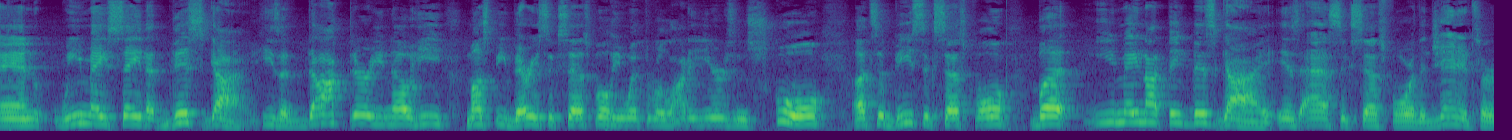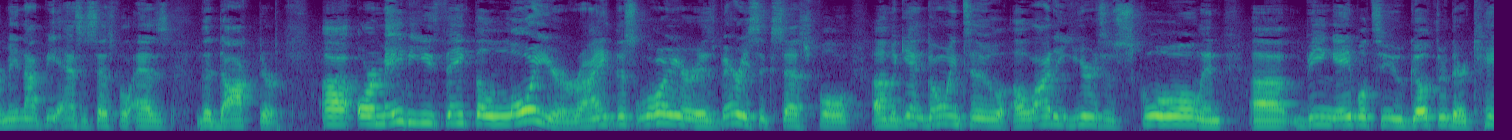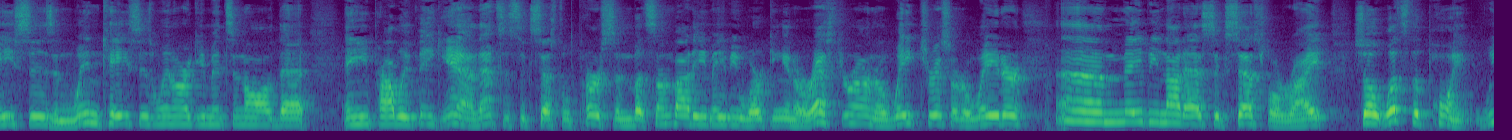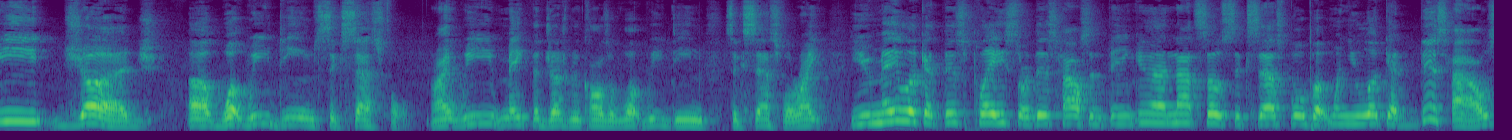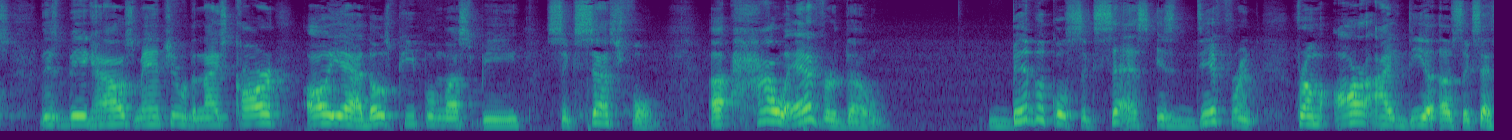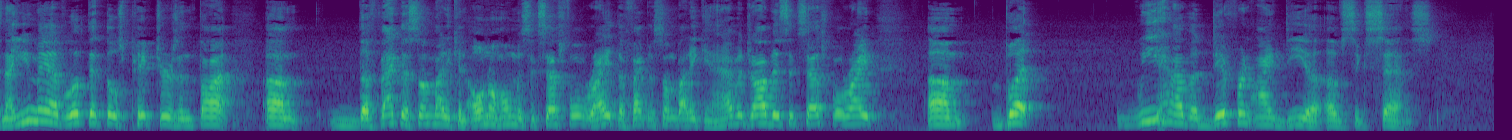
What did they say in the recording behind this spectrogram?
And we may say that this guy, he's a doctor, you know, he must be very successful. He went through a lot of years in school uh, to be successful, but you may not think this guy is as successful, or the janitor may not be as successful as the doctor. Uh, or maybe you think the lawyer, right? This lawyer is very successful. Um, again, going to a lot of years of school and uh, being able to go through their cases and win cases, win arguments, and all of that. And you probably think, yeah, that's a successful person. But somebody maybe working in a restaurant, or a waitress, or a waiter, uh, maybe not as successful, right? So, what's the point? We judge uh, what we deem successful, right? We make the judgment calls of what we deem successful, right? You may look at this place or this house and think, eh, not so successful, but when you look at this house, this big house, mansion with a nice car, oh yeah, those people must be successful. Uh, however, though, biblical success is different from our idea of success. Now, you may have looked at those pictures and thought, um, the fact that somebody can own a home is successful, right? The fact that somebody can have a job is successful, right? Um, but we have a different idea of success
